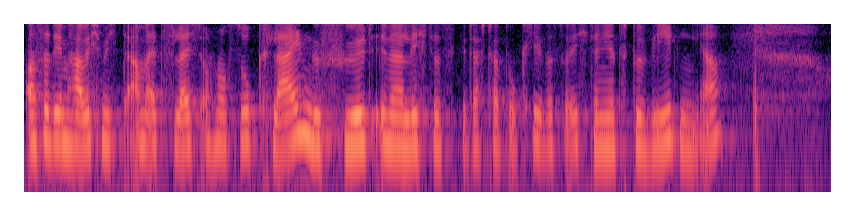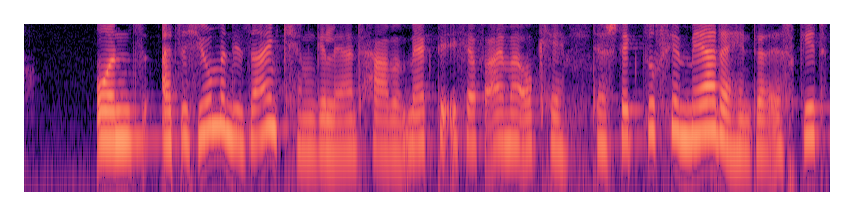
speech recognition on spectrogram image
Außerdem habe ich mich damals vielleicht auch noch so klein gefühlt innerlich, dass ich gedacht habe, okay, was soll ich denn jetzt bewegen, ja? Und als ich Human Design kennengelernt habe, merkte ich auf einmal, okay, da steckt so viel mehr dahinter. Es geht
